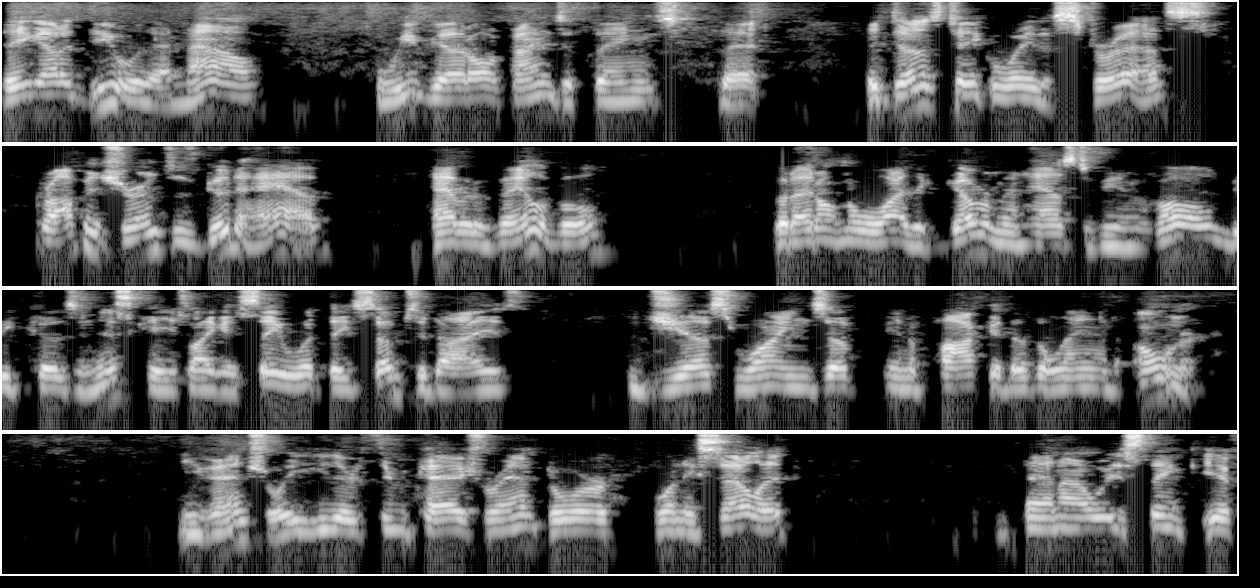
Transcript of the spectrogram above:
they got to deal with that now. We've got all kinds of things that it does take away the stress. Crop insurance is good to have, have it available, but I don't know why the government has to be involved because in this case, like I say, what they subsidize just winds up in a pocket of the landowner. Eventually, either through cash rent or when they sell it. And I always think if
